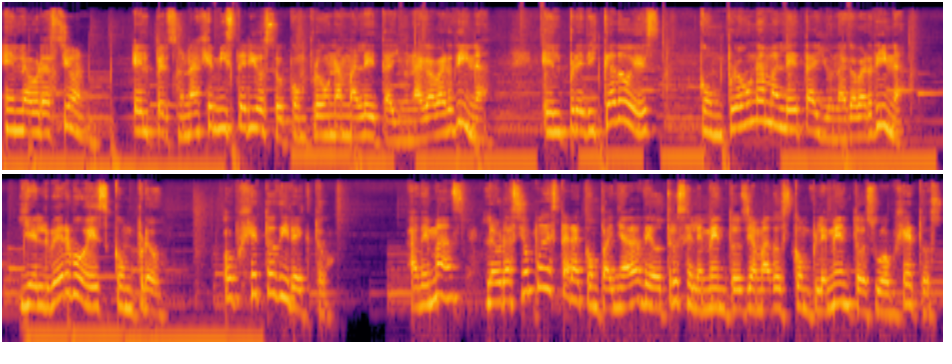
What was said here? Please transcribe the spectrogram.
En la oración, el personaje misterioso compró una maleta y una gabardina, el predicado es compró una maleta y una gabardina, y el verbo es compró. Objeto directo. Además, la oración puede estar acompañada de otros elementos llamados complementos u objetos.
